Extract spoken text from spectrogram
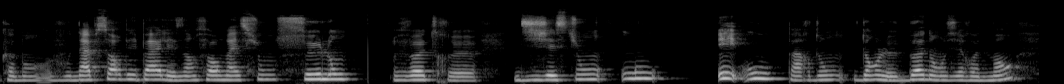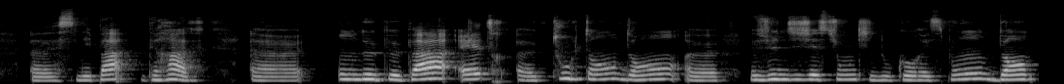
comment vous n'absorbez pas les informations selon votre digestion ou et ou pardon dans le bon environnement, euh, ce n'est pas grave. Euh, on ne peut pas être euh, tout le temps dans une digestion qui nous correspond, dans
